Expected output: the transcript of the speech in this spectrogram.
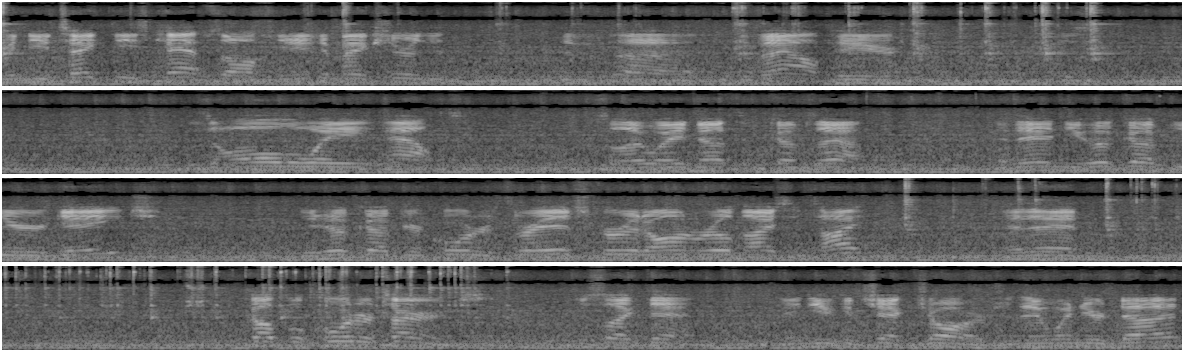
when you take these caps off, you need to make sure that the, uh, the valve here is, is all the way out. So that way nothing comes out. And then you hook up your gauge, you hook up your quarter thread, screw it on real nice and tight, and then a couple quarter turns, just like that and you can check charge. And then when you're done,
